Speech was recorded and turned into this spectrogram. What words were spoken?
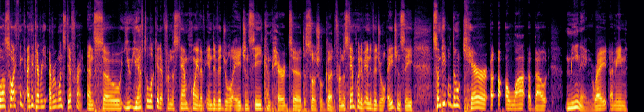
Well, so I think I think every everyone's different, and so you you have to look at it from the standpoint of individual agency compared to the social good. From the standpoint of individual agency, some people don't care a, a lot about meaning, right? I mean,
